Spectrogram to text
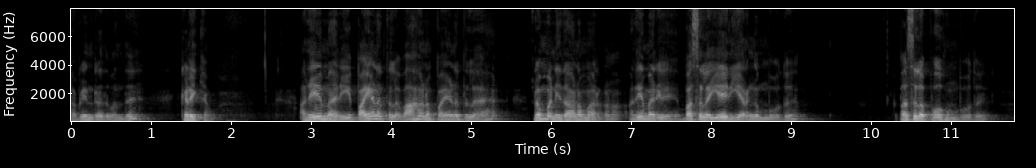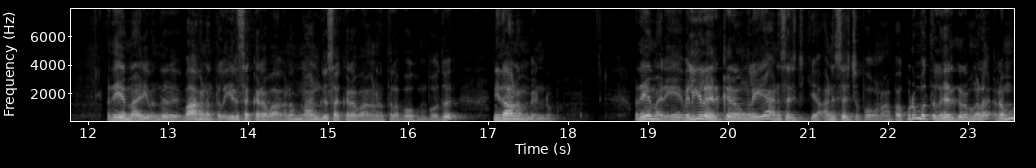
அப்படின்றது வந்து கிடைக்கும். அதே மாதிரி பயணத்தில் வாகன பயணத்தில் ரொம்ப நிதானமாக இருக்கணும். அதே மாதிரி பஸ்ஸில் ஏறி இறங்கும்போது பஸ்ஸில் போகும்போது அதே மாதிரி வந்து வாகனத்தில் இரு சக்கர வாகனம் நான்கு சக்கர வாகனத்தில் போகும்போது நிதானம் வேண்டும். அதே மாதிரி வெளியில் இருக்கிறவங்களையே அனுசரிச்சு அனுசரித்து போகணும். அப்போ குடும்பத்தில் இருக்கிறவங்கள ரொம்ப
